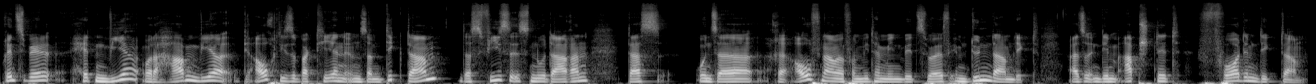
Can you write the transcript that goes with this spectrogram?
Prinzipiell hätten wir oder haben wir auch diese Bakterien in unserem Dickdarm. Das Fiese ist nur daran, dass unsere Aufnahme von Vitamin B12 im Dünndarm liegt, also in dem Abschnitt vor dem Dickdarm.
